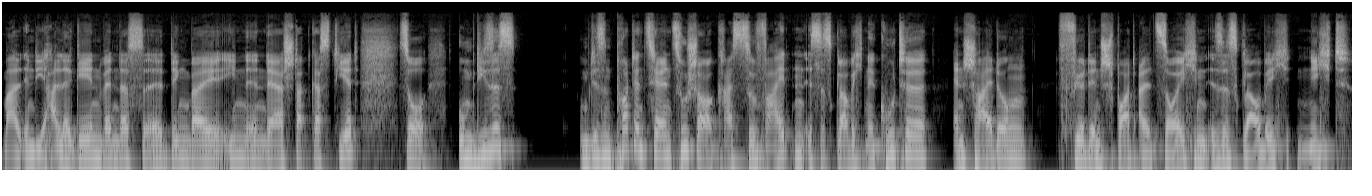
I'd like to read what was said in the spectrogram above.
mal in die Halle gehen, wenn das äh, Ding bei ihnen in der Stadt gastiert. So, um dieses um diesen potenziellen Zuschauerkreis zu weiten, ist es, glaube ich, eine gute Entscheidung. Für den Sport als solchen ist es, glaube ich, nicht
